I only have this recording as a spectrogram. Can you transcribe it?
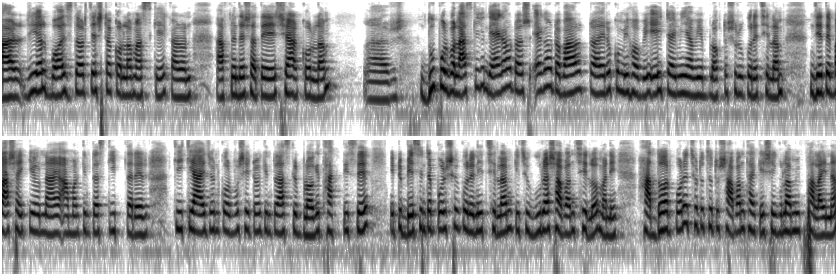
আর রিয়েল বয়স দেওয়ার চেষ্টা করলাম আজকে, কারণ আপনাদের সাথে শেয়ার করলাম। আর দুপুরবেলা আজকে কিন্তু এগারোটা এগারোটা বারোটা এরকমই হবে। এই টাইমেই আমি ব্লগটা শুরু করেছিলাম। যেতে বাসায় কেউ নাই, আমার কিন্তু আজকে ইফতারের কী কী আয়োজন করব সেটাও কিন্তু আজকের ব্লগে থাকতেছে। একটু বেসিনটা পরিষ্কার করে নিচ্ছিলাম, কিছু গুঁড়া সাবান ছিল মানে হাত ধোয়ার পরে ছোট ছোট সাবান থাকে, সেগুলো আমি ফালাই না।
